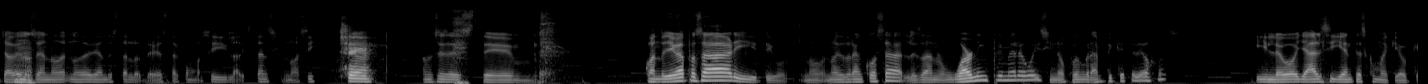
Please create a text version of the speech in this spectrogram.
¿Sabes? Mm. O sea, no, no deberían de estar, debería estar como así la distancia, no así. Sí. Entonces, este. Cuando llega a pasar y digo, no, no es gran cosa, les dan un warning primero, güey, si no fue un gran piquete de ojos. Y luego ya al siguiente es como que, ok,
